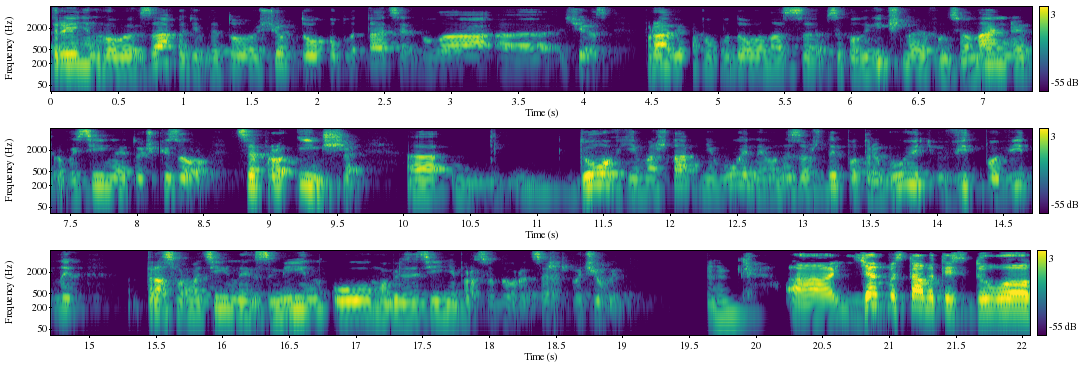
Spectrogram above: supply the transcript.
тренінгових заходів для того, щоб доукомплектація була ще раз правильно побудована з психологічної, функціональної, професійної точки зору. Це про інше. Е, Довгі масштабні воїни вони завжди потребують відповідних трансформаційних змін у мобілізаційні процедури. Це ж очевидно. А як ви ставитесь до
